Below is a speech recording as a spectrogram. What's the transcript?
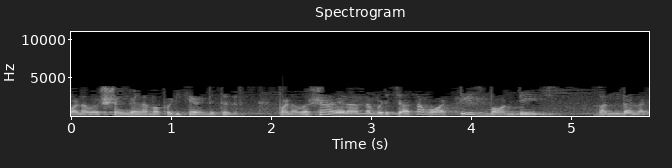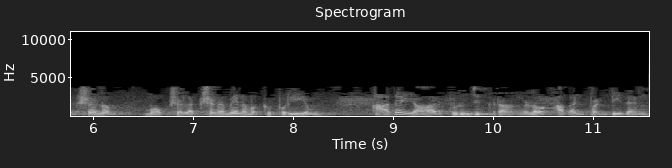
பல வருஷங்கள் நம்ம படிக்க வேண்டியது. பல வருஷம் வேதாந்தம் படிச்சா தான் வாட் இஸ் பாண்டேஜ் பந்த லட்சணம் மோக்ஷ லட்சணமே நமக்கு புரியும். அதை யார் புரிஞ்சுக்கிறாங்களோ அவன் பண்டிதன்.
